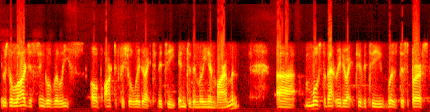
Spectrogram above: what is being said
It was the largest single release of artificial radioactivity into the marine environment. Uh, most of that radioactivity was dispersed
